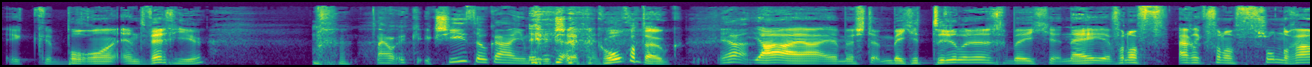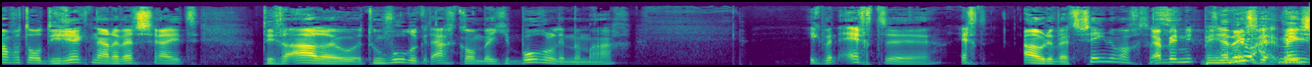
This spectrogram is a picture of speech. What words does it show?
ik eh, borrel een end weg hier. Nou, ik, ik zie het ook aan je, moet ik zeggen. Ik hoor het ook. Ja, Ja, ja, een beetje trillerig, een beetje... Nee, vanaf, eigenlijk vanaf zondagavond al direct na de wedstrijd tegen ADO, toen voelde ik het eigenlijk al een beetje borrelen in mijn maag. Ik ben echt, eh echt ouderwets zenuwachtig. Ja, ben, je- ben, je Ja, nu, ben je- ben, ben je je-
